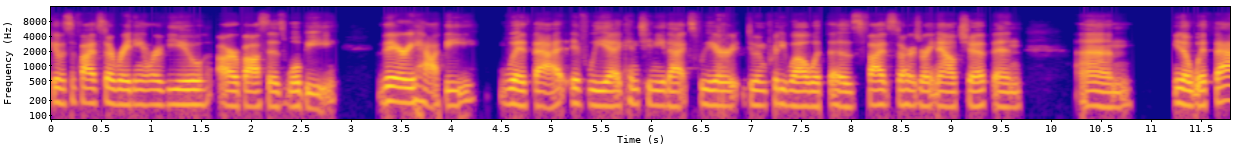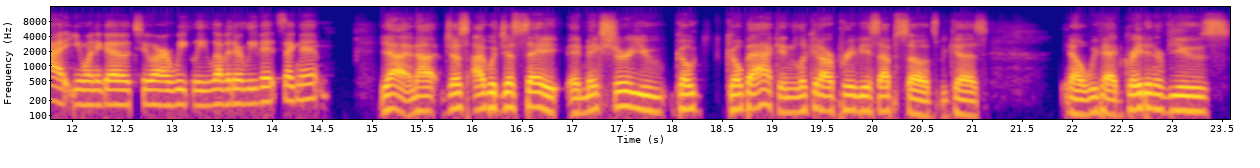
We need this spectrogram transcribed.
give us a five star rating and review. Our bosses will be very happy with that if we uh, continue that because we are doing pretty well with those five stars right now, Chip. And, um, you know, with that, you want to go to our weekly Love It or Leave It segment? Yeah, and I just I would just say and make sure you go go back and look at our previous episodes because you know we've had great interviews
